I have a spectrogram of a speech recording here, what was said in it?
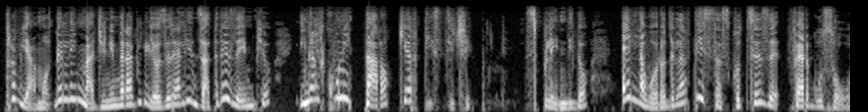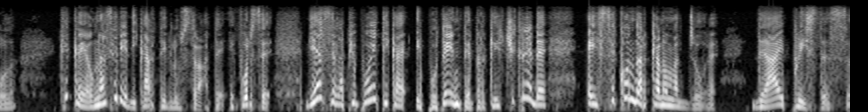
troviamo delle immagini meravigliose realizzate, ad esempio, in alcuni tarocchi artistici. Splendido è il lavoro dell'artista scozzese Fergus Hall, che crea una serie di carte illustrate e forse di essere la più poetica e potente perché ci crede è il secondo arcano maggiore, The High Priestess,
